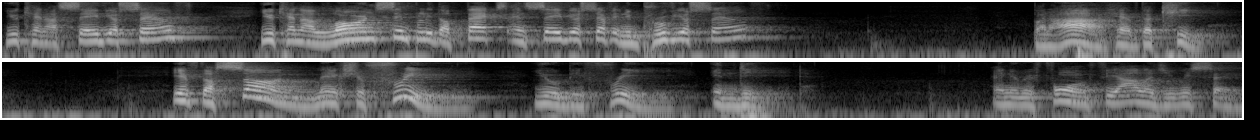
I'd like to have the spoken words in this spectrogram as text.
You cannot save yourself. You cannot learn simply the facts and save yourself and improve yourself. But I have the key. If the Son makes you free, you'll be free indeed. And in Reformed theology, we say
